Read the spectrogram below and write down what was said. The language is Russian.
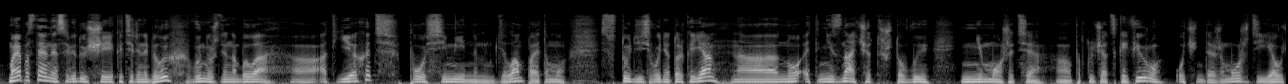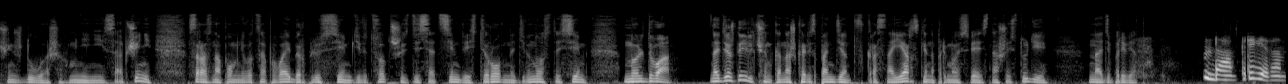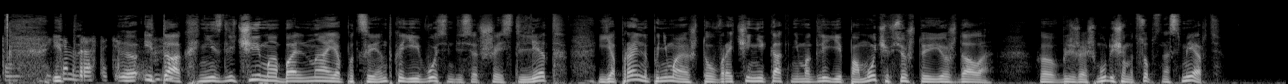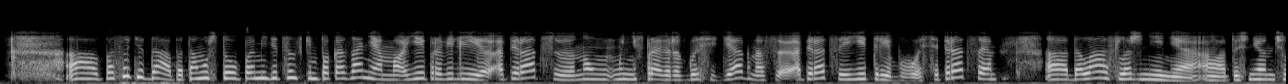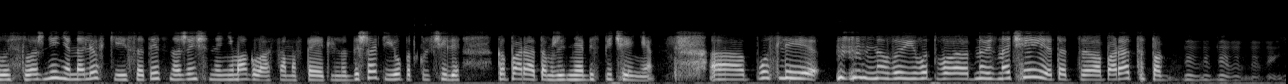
Моя постоянная соведущая Екатерина Белых вынуждена была э, отъехать по семейным делам, поэтому в студии сегодня только я. Э, но это не значит, что вы не можете э, подключаться к эфиру. Очень даже можете. Я очень жду ваших мнений и сообщений. Сразу напомню, WhatsApp и Viber плюс 7 967 200 ровно 9702. Надежда Ильченко, наш корреспондент в Красноярске, на прямой связи с нашей студией. Надя, привет. Да, привет, Антон. И, всем здравствуйте. Э, итак, неизлечимо больная пациентка, ей 86 лет. Я правильно понимаю, что врачи никак не могли ей помочь, и все, что ее ждало э, в ближайшем будущем, это, собственно, смерть? А, по сути, да, потому что по медицинским показаниям ей провели операцию, но мы не вправе разгласить диагноз, операция ей требовалась. Операция а, дала осложнение, а, то есть у нее началось осложнение на легкие, и, соответственно, женщина не могла самостоятельно дышать, ее подключили к аппаратам жизнеобеспечения. А, после, ну, и вот в одной из ночей этот аппарат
